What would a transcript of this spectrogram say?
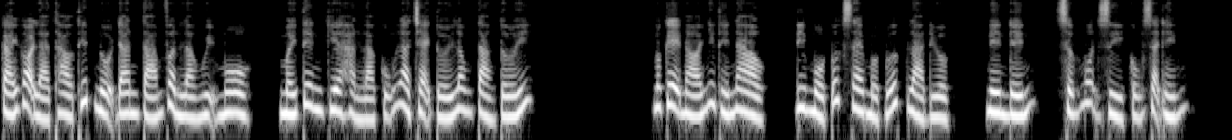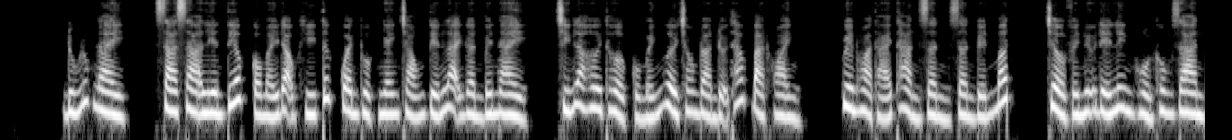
cái gọi là thao thiết nội đan tám phần là ngụy mô, mấy tên kia hẳn là cũng là chạy tới long tàng tới. Mặc kệ nói như thế nào, đi một bước xem một bước là được, nên đến, sớm muộn gì cũng sẽ đến. Đúng lúc này, xa xa liên tiếp có mấy đạo khí tức quen thuộc nhanh chóng tiến lại gần bên này, chính là hơi thở của mấy người trong đoàn đội thác bạt hoành. Huyền hỏa thái thản dần dần biến mất, trở về nữ đế linh hồn không gian,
